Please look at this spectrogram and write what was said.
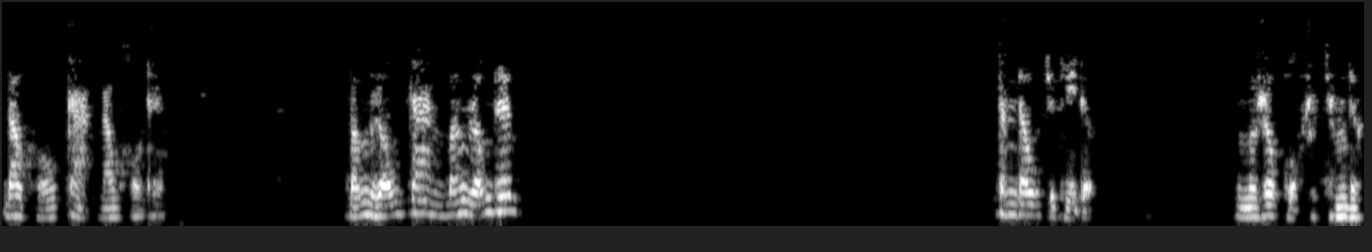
đau khổ càng đau khổ thêm. Bận rộn càng bận rộn thêm. Tranh đâu chưa gì được mà rốt cuộc rồi chẳng được.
